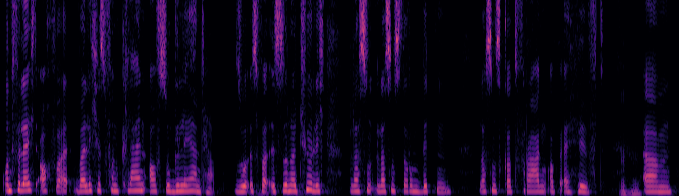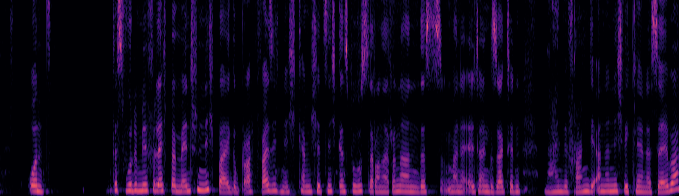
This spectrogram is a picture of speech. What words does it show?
und vielleicht auch, weil, weil ich es von klein auf so gelernt habe. So, es war, ist so natürlich, lass, lass uns darum bitten, lass uns Gott fragen, ob er hilft. Ähm, und das wurde mir vielleicht bei Menschen nicht beigebracht, weiß ich nicht. Ich kann mich jetzt nicht ganz bewusst daran erinnern, dass meine Eltern gesagt hätten, nein, wir fragen die anderen nicht, wir klären das selber.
